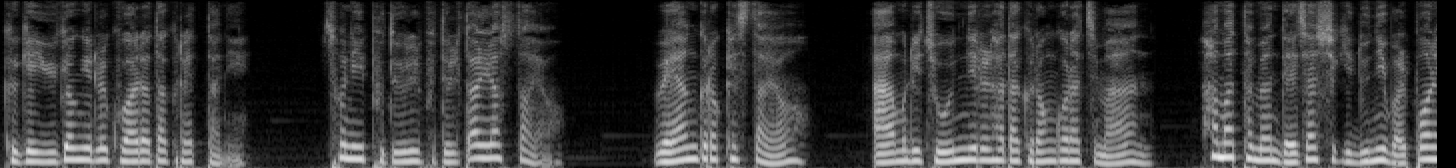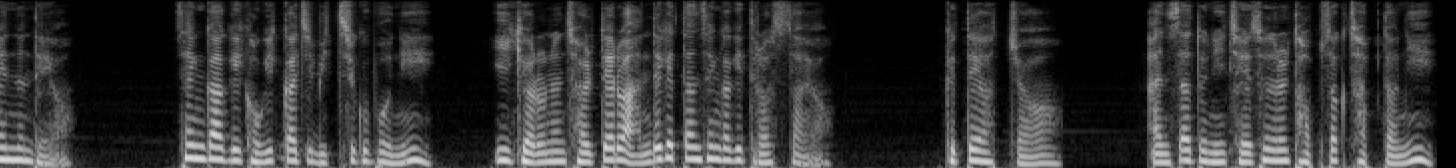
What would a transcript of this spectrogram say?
그게 유경이를 구하려다 그랬다니 손이 부들부들 떨렸어요. 왜 안 그렇겠어요? 아무리 좋은 일을 하다 그런 거라지만 하마터면 내 자식이 눈이 멀 뻔했는데요. 생각이 거기까지 미치고 보니 이 결혼은 절대로 안 되겠다는 생각이 들었어요. 그때였죠. 안싸돈이 제 손을 덥석 잡더니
